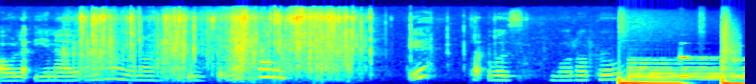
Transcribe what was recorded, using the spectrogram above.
I'll let you know anyway when I have something to eat. But yeah, that was what I brought.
